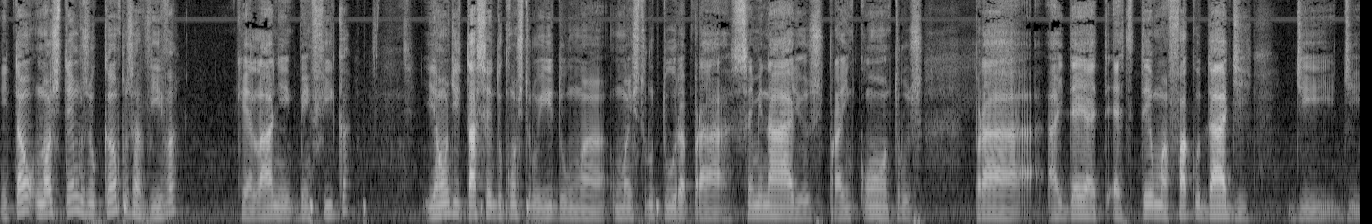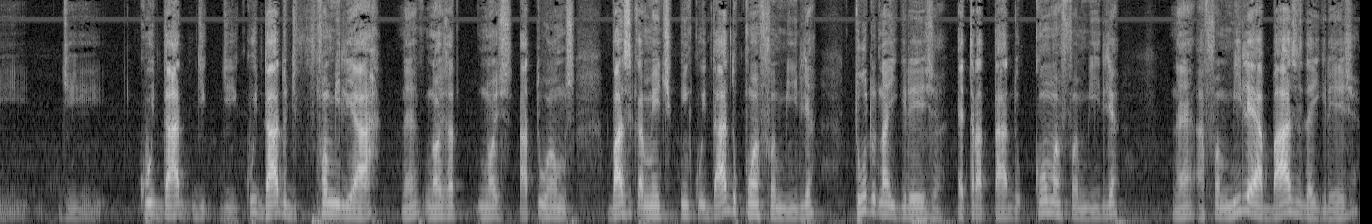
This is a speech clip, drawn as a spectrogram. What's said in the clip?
Então, nós temos o Campus Aviva, que é lá em Benfica, e onde está sendo construído uma, uma estrutura para seminários, para encontros, para a ideia é, é ter uma faculdade de, de, de, cuidado, de, de cuidado de familiar. Né? Nós, nós atuamos basicamente em cuidado com a família. Tudo na igreja é tratado como a família. Né? A família é a base da igreja.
